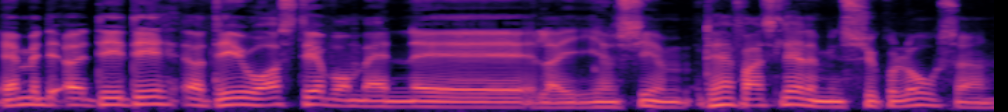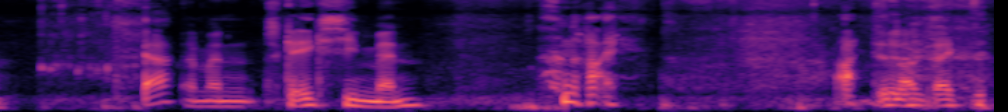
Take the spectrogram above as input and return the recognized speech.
Jamen, det, og det, er det, og det er jo også der, hvor man... Øh, eller jeg siger, det har jeg faktisk lært af min psykolog, Søren. Ja. At man skal ikke sige mand. nej. Ej, det er nok rigtigt.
